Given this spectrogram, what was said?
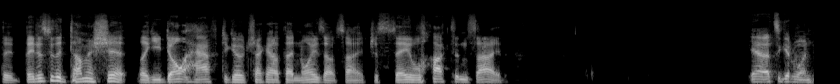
they they just do the dumbest shit. Like you don't have to go check out that noise outside. Just stay locked inside. Yeah, that's a good one.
